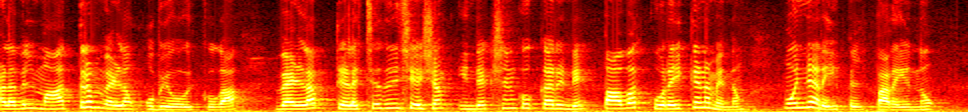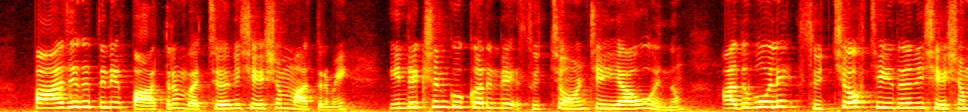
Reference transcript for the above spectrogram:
അളവിൽ മാത്രം വെള്ളം ഉപയോഗിക്കുക. വെള്ളം തിളച്ചതിന് ശേഷം ഇൻഡക്ഷൻ കുക്കറിന്റെ പവർ കുറയ്ക്കണമെന്നും മുന്നറിയിപ്പിൽ പറയുന്നു. പാചകത്തിന് പാത്രം വച്ചതിനു ശേഷം മാത്രമേ ഇൻഡക്ഷൻ കുക്കറിന്റെ സ്വിച്ച് ഓൺ ചെയ്യാവൂ എന്നും അതുപോലെ സ്വിച്ച് ഓഫ് ചെയ്തതിന് ശേഷം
